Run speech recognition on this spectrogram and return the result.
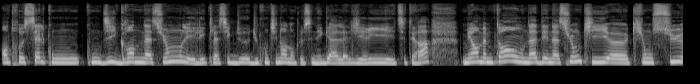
entre celles qu'on dit grandes nations, les, les classiques du continent, donc le Sénégal, l'Algérie, etc. Mais en même temps, on a des nations qui, euh, qui ont su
